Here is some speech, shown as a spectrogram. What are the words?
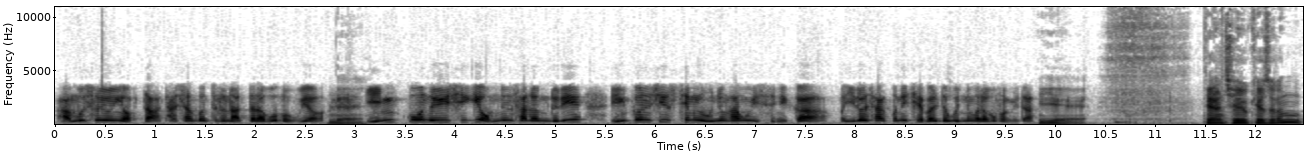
아무 소용이 없다. 다시 한번 드러났다라고 보고요. 네. 인권 의식이 없는 사람들이 인권 시스템을 운영하고 있으니까 이런 사건이 재발되고 있는 거라고 봅니다. 예. 대한체육회에서는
